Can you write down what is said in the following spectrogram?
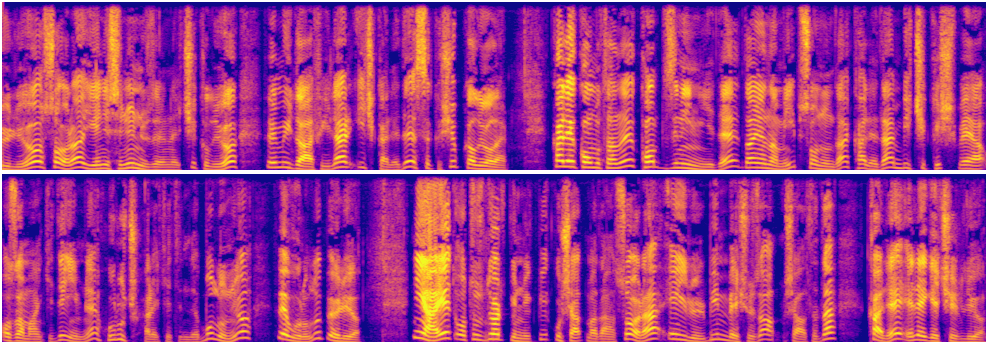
dövülüyor sonra yenisinin üzerine çıkılıyor ve müdafiler iç kalede sıkışıp kalıyorlar. Kale komutanı Kont Ziningyi de dayanamayıp sonunda kaleden bir çıkış veya o zamanki deyimle huruç hareketinde bulunuyor ve vurulup ölüyor. Nihayet 34 günlük bir kuşatmadan sonra Eylül 1566'da kale ele geçiriliyor.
